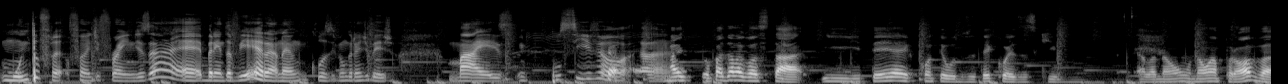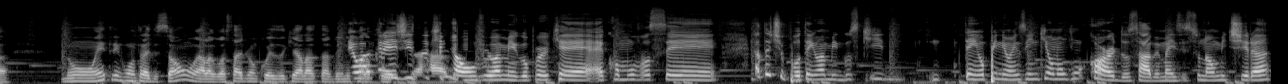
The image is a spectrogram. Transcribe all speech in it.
muito fã de Friends é, é Brenda Vieira, né? Inclusive, um grande beijo. Mas impossível. ah, Mas o fato dela gostar e ter conteúdos e ter coisas que ela não, não aprova, não entra em contradição ela gostar de uma coisa que ela tá vendo Eu fala, "Pô, acredito tá que errado." não, viu, amigo? Porque é como você. É do tipo, eu tenho amigos que têm opiniões em que eu não concordo, sabe? Mas isso não me tira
